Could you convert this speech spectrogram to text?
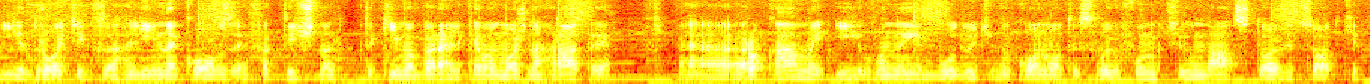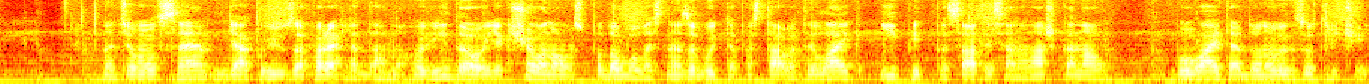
і дротик взагалі не ковзає. Фактично такими барельками можна грати е, роками, і вони будуть виконувати свою функцію на 100%. На цьому все. Дякую за перегляд даного відео. Якщо воно вам сподобалось, не забудьте поставити лайк і підписатися на наш канал. Бувайте, до нових зустрічей!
